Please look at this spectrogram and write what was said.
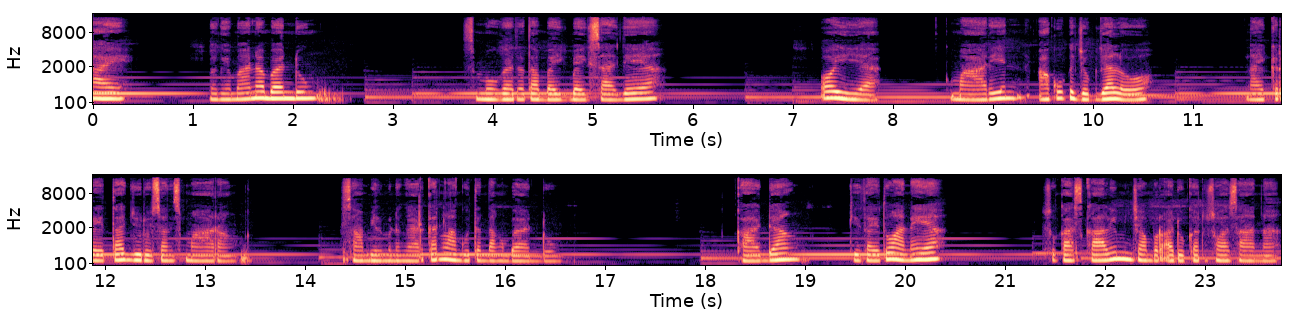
Hai, bagaimana Bandung? Semoga tetap baik-baik saja ya. Oh iya, kemarin aku ke Jogja loh. Naik kereta jurusan Semarang. Sambil mendengarkan lagu tentang Bandung. Kadang kita itu aneh ya. Suka sekali mencampur adukan suasana.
